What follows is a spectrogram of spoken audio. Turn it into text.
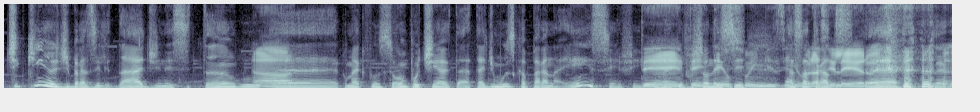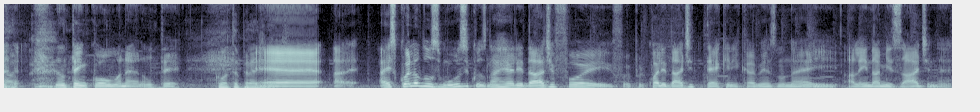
tiquinho de brasilidade nesse tango? Ah. É, como é que funciona? Um pouquinho até de música paranaense, enfim. como é Tem, que tem, funciona tem um esse, swingzinho essa brasileiro. É, legal. Não tem como, né? Não ter. Conta pra gente. É, a, a escolha dos músicos, na realidade, foi, foi por qualidade técnica mesmo, né? E além da amizade, né?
